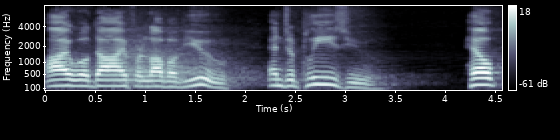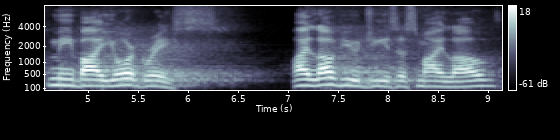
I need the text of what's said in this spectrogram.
I will die for love of you and to please you. Help me by your grace. I love you, Jesus, my love.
